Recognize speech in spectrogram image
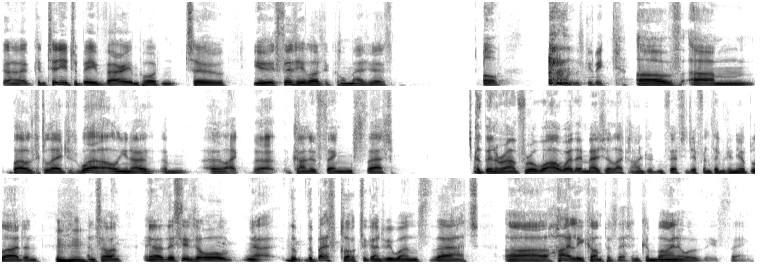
going to continue to be very important to use physiological measures of excuse me of um, biological age as well. You know, um, uh, like the kind of things that have been around for a while, where they measure like 150 different things in your blood and mm-hmm. and so on. You know, this is all. You know, the, the best clocks are going to be ones that are highly composite and combine all of these things.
